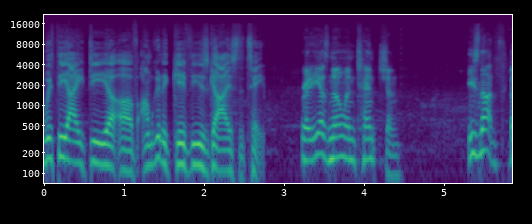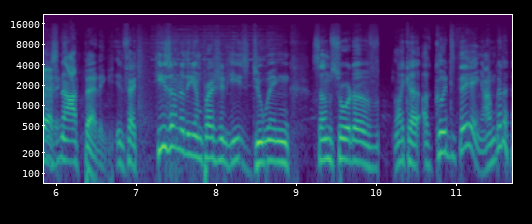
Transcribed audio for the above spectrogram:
with the idea of I'm going to give these guys the tape. right he has no intention He's not betting. He's not betting. In fact, he's under the impression he's doing some sort of like a, a good thing. I'm gonna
